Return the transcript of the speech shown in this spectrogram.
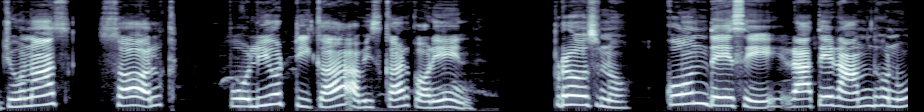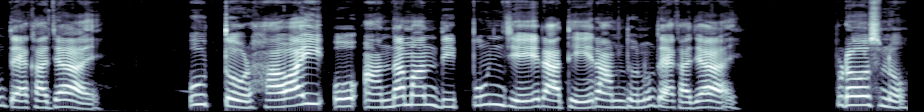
জোনাস সল্ক পোলিও টিকা আবিষ্কার করেন। প্রশ্ন, কোন দেশে রাতে রামধনু দেখা যায়? উত্তর, হাওয়াই ও আন্দামান দ্বীপপুঞ্জে রাতে রামধনু দেখা যায়। প্রশ্ন,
